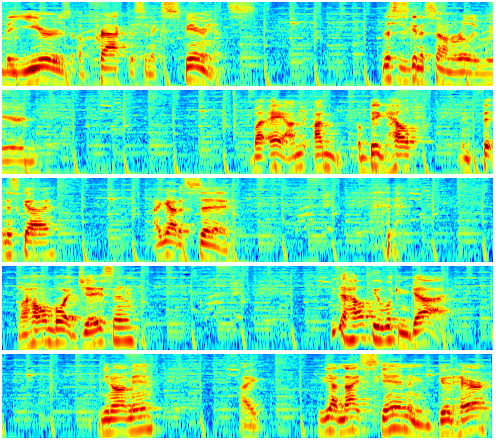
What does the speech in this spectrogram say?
the years of practice and experience. This is gonna sound really weird. But hey, I'm, I'm a big health and fitness guy. I gotta say, my homeboy Jason, he's a healthy looking guy. You know what I mean? Like, he got nice skin and good hair.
